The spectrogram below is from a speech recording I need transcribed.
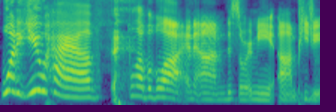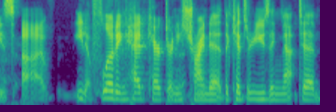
What do you have?" blah blah blah. And um, this is where me um PG's uh you know floating head character, and he's trying to the kids are using that to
